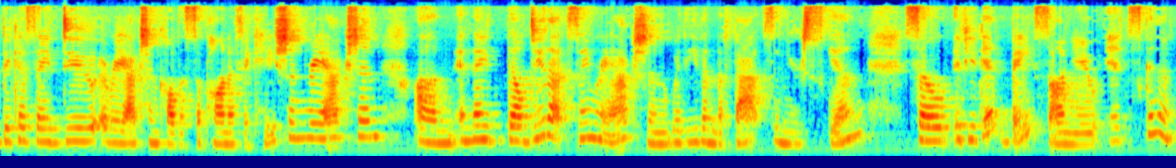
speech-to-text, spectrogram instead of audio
because they do a reaction called a saponification reaction. Um, and they, they'll do that same reaction with even the fats in your skin. So if you get base on you, it's going to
